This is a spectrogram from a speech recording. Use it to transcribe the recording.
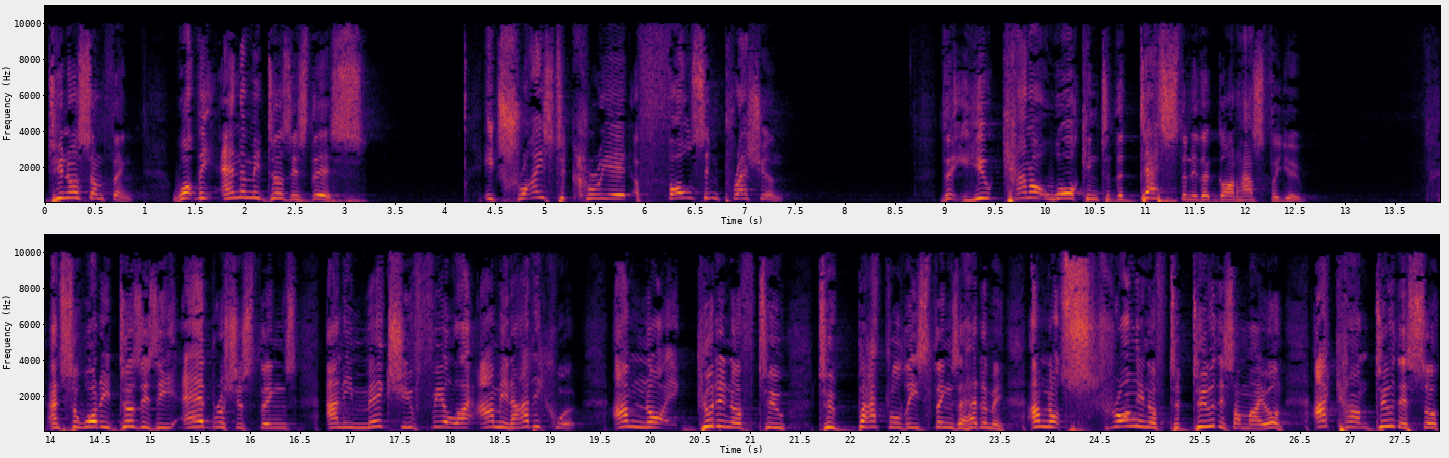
do you know something? What the enemy does is this. He tries to create a false impression that you cannot walk into the destiny that God has for you. And so what he does is he airbrushes things and he makes you feel like I'm inadequate. I'm not good enough to, to battle these things ahead of me. I'm not strong enough to do this on my own. I can't do this. So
